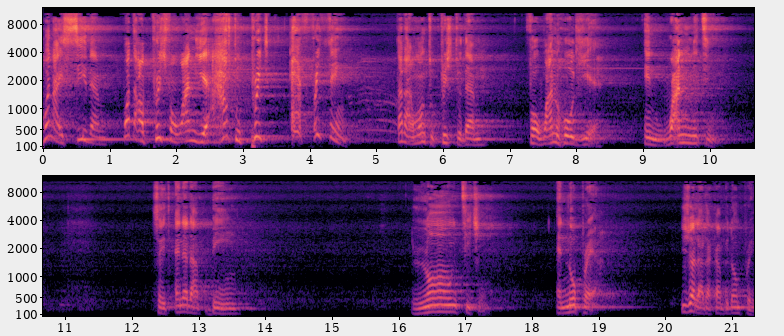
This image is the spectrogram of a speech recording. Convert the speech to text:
when I see them, what I'll preach for one year, I have to preach everything that I want to preach to them for one whole year in one meeting. So it ended up being long teaching and no prayer. Usually at a camp, we don't pray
